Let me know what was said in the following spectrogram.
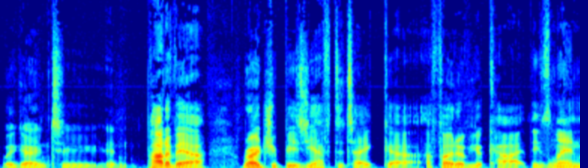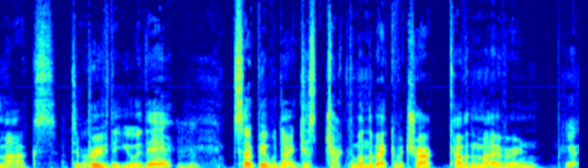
We're going to." And part of our road trip is you have to take uh, a photo of your car at these landmarks to Right. prove that you were there, Mhm. so people don't just chuck them on the back of a truck, cover them over, and. Yep.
